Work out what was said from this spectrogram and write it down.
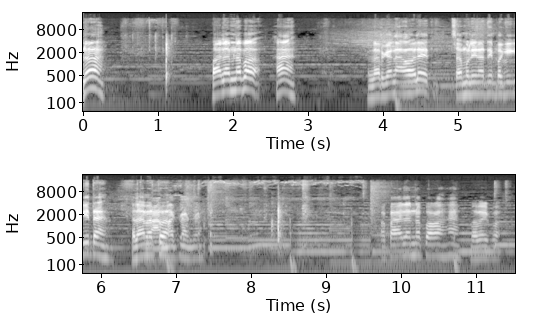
La. Paalam na po, ha? Larga na ako ulit. Sa muli natin pagkikita. Salamat, Salamat po. Ka. Papaalam na po ako, ha? Bye-bye po.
